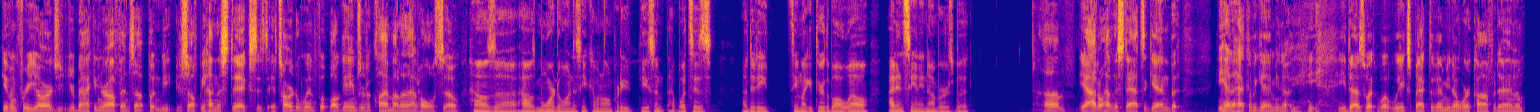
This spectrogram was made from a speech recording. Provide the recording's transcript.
Give them free yards. You're backing your offense up, putting be, yourself behind the sticks. It's, it's hard to win football games or to climb out of that hole. So, how's uh how's Moore doing? Is he coming along pretty decent? What's his uh, did he seem like he threw the ball well? I didn't see any numbers, but um, yeah, I don't have the stats again, but he had a heck of a game. You know, he he does what what we expect of him. You know, we're confident in him.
